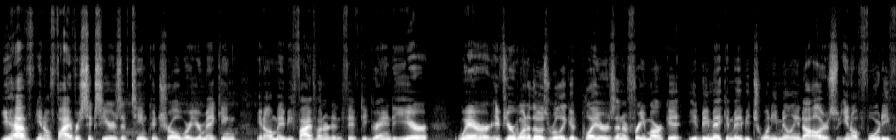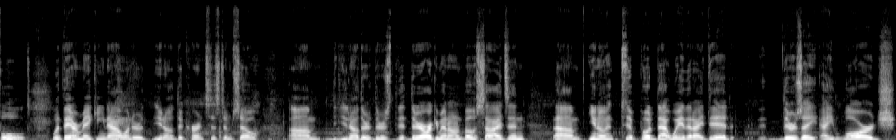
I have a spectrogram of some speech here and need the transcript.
you have, you know, 5 or 6 years of team control where you're making, you know, maybe 550 grand a year where if you're one of those really good players in a free market, you'd be making maybe twenty million dollars, you know, forty fold what they are making now under you know the current system. So, um, you know, there, there's their argument on both sides, and um, you know, to put that way that I did, there's a, a large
